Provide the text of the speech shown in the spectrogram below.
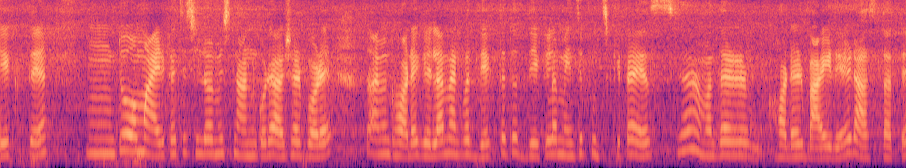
দেখতে। তো ও মায়ের কাছে ছিল আমি স্নান করে আসার পরে। তো আমি ঘরে গেলাম একবার দেখতে, তো দেখলাম এই যে পুচকেটা এসছে আমাদের ঘরের বাইরে রাস্তাতে।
